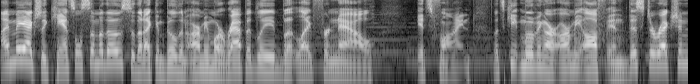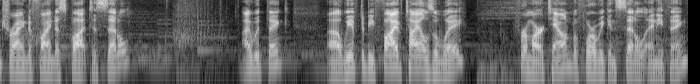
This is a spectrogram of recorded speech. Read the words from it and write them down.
I may actually cancel some of those so that I can build an army more rapidly, but like for now, it's fine. Let's keep moving our army off in this direction, trying to find a spot to settle, I would think. Uh, we have to be five tiles away from our town before we can settle anything.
